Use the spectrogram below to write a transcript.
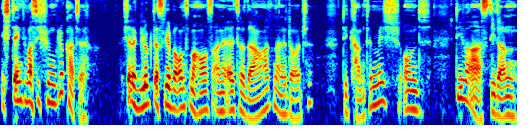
ich denke, was ich für ein Glück hatte. Ich hatte Glück, dass wir bei uns im Haus eine ältere Dame hatten, eine Deutsche, die kannte mich und die war es, die dann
